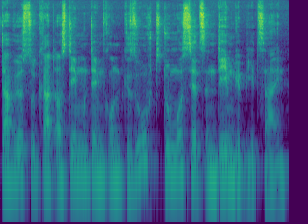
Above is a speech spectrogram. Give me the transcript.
da wirst du gerade aus dem und dem Grund gesucht, du musst jetzt in dem Gebiet sein.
